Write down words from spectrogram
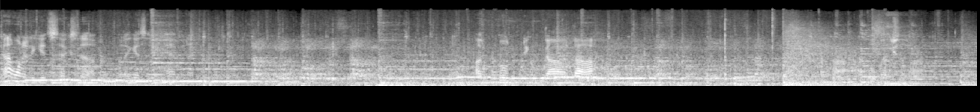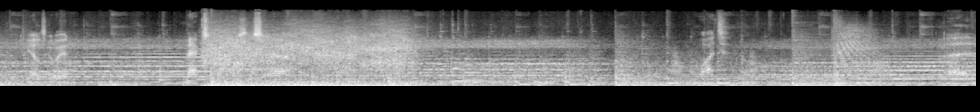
Kinda wanted to get sexed up, but I guess I didn't it. I'm going gala. Oh, What? Uh,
